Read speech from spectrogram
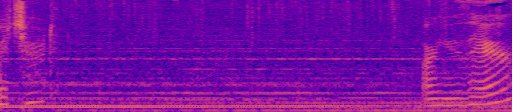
Richard? Are you there?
